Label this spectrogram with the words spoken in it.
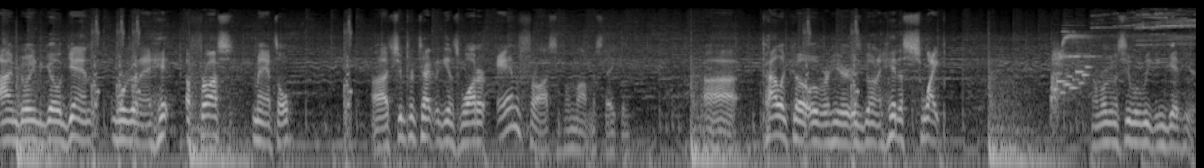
I'm going to go again. We're going to hit a frost mantle. Uh, it should protect against water and frost, if I'm not mistaken. Uh, Palico over here is going to hit a swipe. And we're going to see what we can get here.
